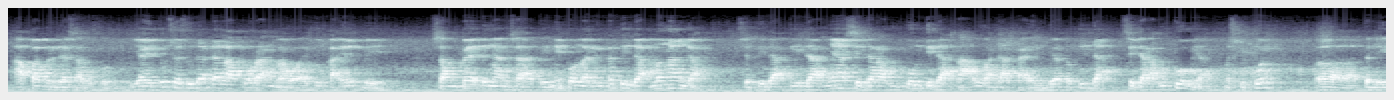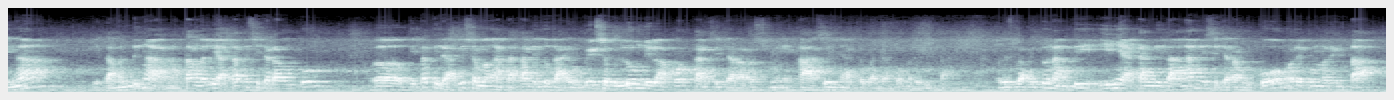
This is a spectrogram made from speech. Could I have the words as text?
Apa berdasar hukum? Yaitu sesudah ada laporan bahwa itu KLB. Sampai dengan saat ini pemerintah tidak menganggap setidak-tidaknya secara hukum tidak tahu ada KLB atau tidak secara hukum ya meskipun e, telinga kita mendengar mata melihat tapi secara hukum Eh, kita tidak bisa mengatakan itu KLB sebelum dilaporkan secara resmi hasilnya kepada pemerintah. Oleh sebab itu nanti ini akan ditangani secara hukum oleh pemerintah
